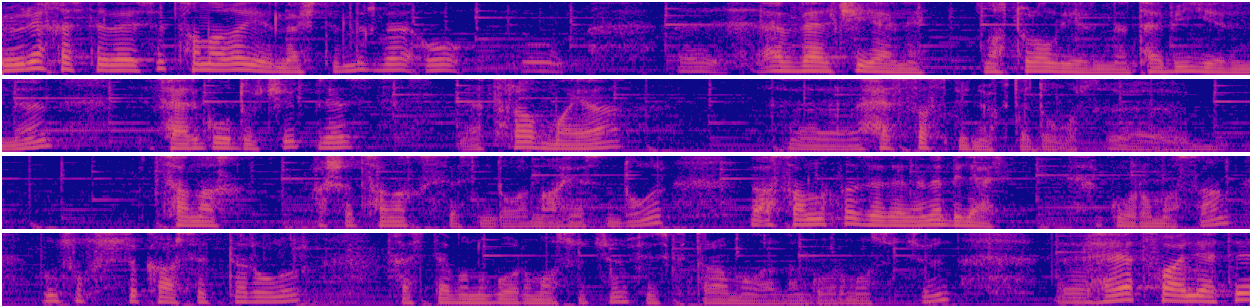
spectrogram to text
böyrək xəstələri isə çanağa yerləşdirilir və o, e, əvvəlki, yəni natural yerindən, təbii yerindən fərqi odur ki, biraz travmaya həssas bir nöqtədə olur. Çanaq, aşağı çanaq hissəsində olur, nahiyəsində olur və asanlıqla zədələnə bilər qorumasan. Bunun çox xüsusi korsetlər olur. Xəstə bunu qoruması üçün, fiziki travmalardan qoruması üçün Həyat fəaliyyəti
